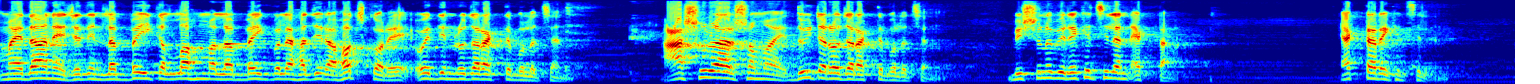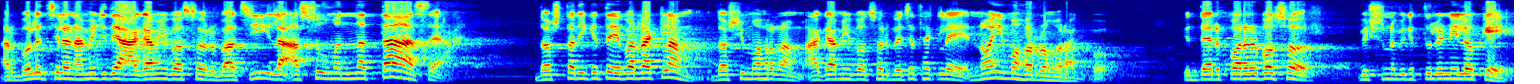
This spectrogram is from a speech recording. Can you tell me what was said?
ময়দানে যেদিন লাব্বাইক আল্লাহুম্মা লাব্বাইক বলে হাজিরা হজ করে ওই দিন রোজা রাখতে বলেছেন। আশুরার সময় দুইটা রোজা রাখতে বলেছেন। বিষ্ণুনবী রেখেছিলেন একটা। একটা রেখেছিলেন। আর বলেছিলেন, আমি যদি আগামী বছর বাঁচি, লা আসু মান্নাতা আছে দশ তারিখে তো এবার রাখলাম, দশই মহরম। আগামী বছর বেঁচে থাকলে নয় মহরম রাখব। কিন্তু এর পরের বছর বিষ্ণুনবীকে তুলে নিল কে?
